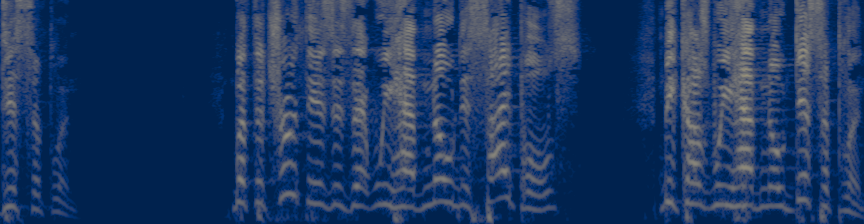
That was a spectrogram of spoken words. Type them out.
discipline. But the truth is, is that we have no disciples because we have no discipline.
